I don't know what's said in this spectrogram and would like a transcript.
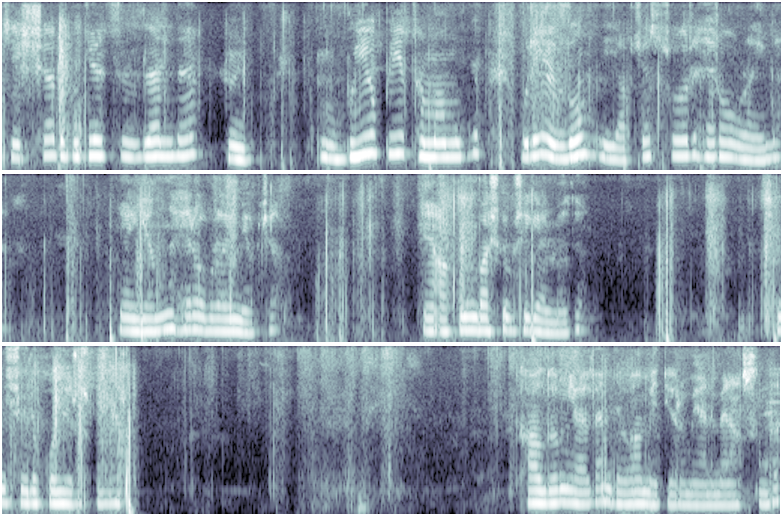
arkadaşlar bugün sizlerle bu yapıyı tamamlayıp buraya zombi yapacağız. Sonra Herobrine'i yani yanına Herobrine yapacağız. Yani aklıma başka bir şey gelmedi. Şimdi şöyle koyuyoruz bunları. Kaldığım yerden devam ediyorum yani ben aslında.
